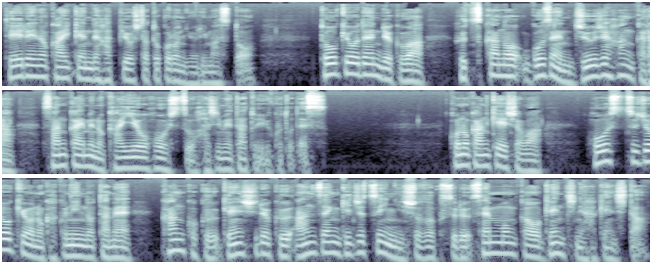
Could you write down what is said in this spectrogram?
定例の会見で発表したところによりますと東京電力は2日の午前10時半から3回目の海洋放出を始めたということです。この関係者は放出状況の確認のため韓国原子力安全技術院に所属する専門家を現地に派遣した。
